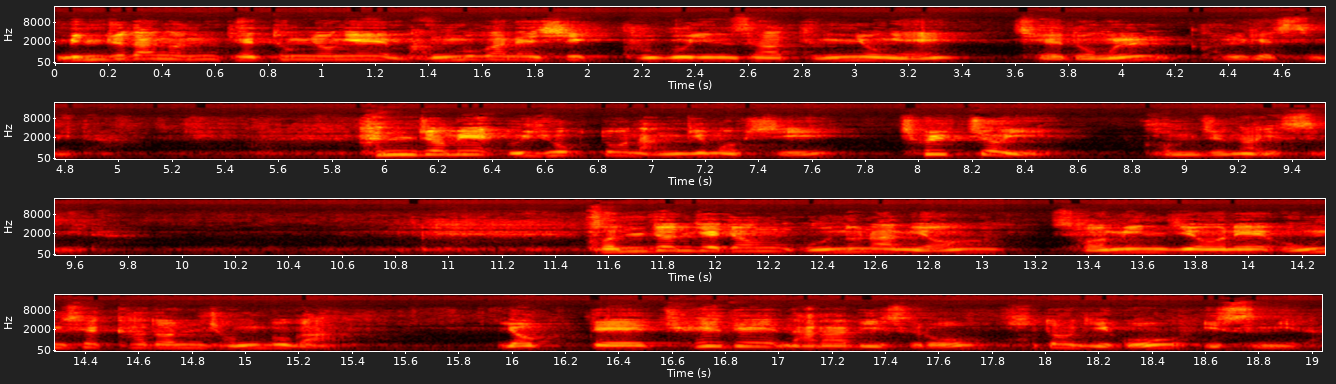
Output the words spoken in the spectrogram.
민주당은 대통령의 막무가내식 극우 인사 등용에 제동을 걸겠습니다. 한 점의 의혹도 남김없이 철저히 검증하겠습니다. 건전재정 운운하며 서민 지원에 옹색하던 정부가 역대 최대 나라빚으로 허덕이고 있습니다.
